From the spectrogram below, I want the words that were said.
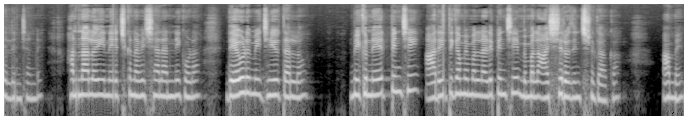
చెల్లించండి. అన్నాలో ఈ నేర్చుకున్న విషయాలన్నీ కూడా దేవుడు మీ జీవితాల్లో మీకు నేర్పించి ఆ రీతిగా మిమ్మల్ని నడిపించి మిమ్మల్ని ఆశీర్వదించుగాక ఆమె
